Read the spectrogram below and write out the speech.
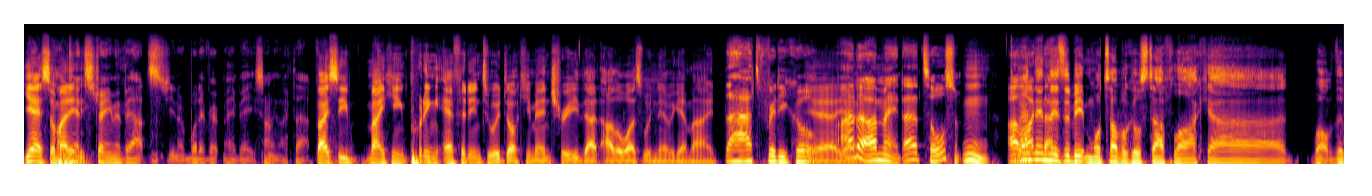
yeah, so content mate, stream about you know whatever it may be, something like that. basically making putting effort into a documentary that otherwise would never get made. That's pretty cool. Yeah, yeah. I know, I mean, that's awesome. I and like then that. there's a bit more topical stuff like, uh, well, the,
